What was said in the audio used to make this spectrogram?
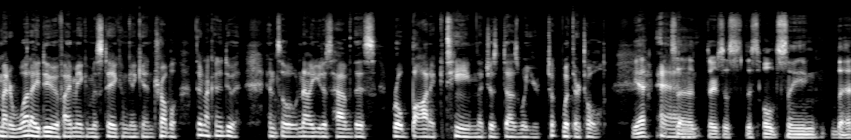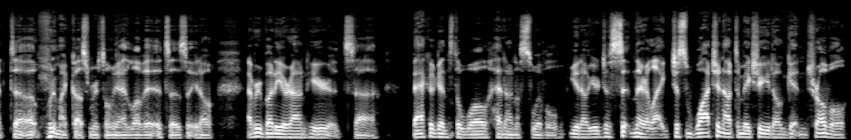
no matter what I do, if I make a mistake, I'm going to get in trouble, they're not going to do it. And so now you just have this robotic team that just does what you're t- what they're told. Yeah, and, uh, there's this this old saying that uh, one of my customers told me. I love it. It says, you know, everybody around here, it's uh, back against the wall, head on a swivel. You know, you're just sitting there like just watching out to make sure you don't get in trouble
